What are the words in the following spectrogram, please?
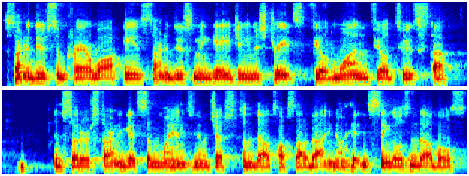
Starting to do some prayer walking, starting to do some engaging in the streets, field one, field two stuff. And so they're starting to get some wins. You know, Jeff Sundell talks a lot about, you know, hitting singles and doubles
